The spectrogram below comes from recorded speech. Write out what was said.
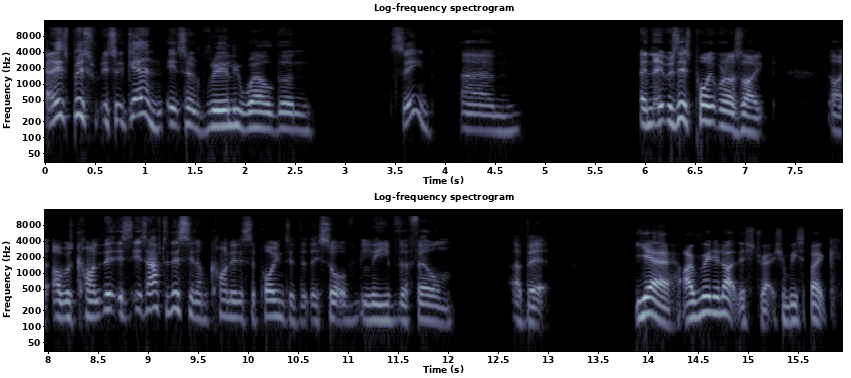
and it's it's again, it's a really well done scene. Um, and it was this point where I was like, I, I was kind of it's, it's after this scene I'm kind of disappointed that they sort of leave the film a bit. Yeah, I really like this stretch, and we spoke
